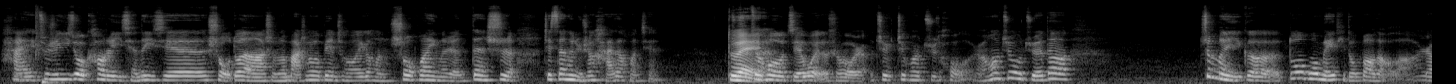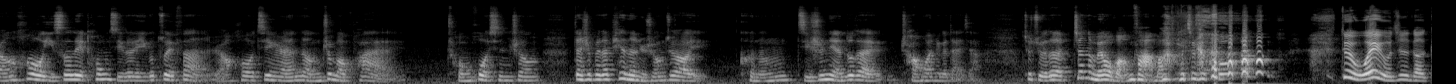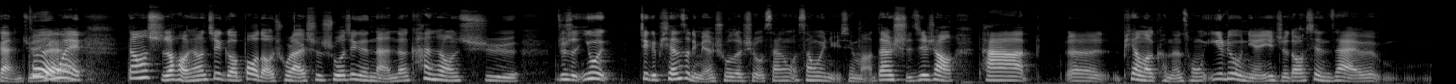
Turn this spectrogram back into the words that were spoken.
还就是依旧靠着以前的一些手段啊什么，马上又变成了一个很受欢迎的人。但是这三个女生还在还钱。对，最后结尾的时候，这这块剧透了，然后就觉得这么一个多国媒体都报道了，然后以色列通缉的一个罪犯，然后竟然能这么快。重获新生，但是被他骗的女生就要可能几十年都在偿还这个代价，就觉得真的没有王法吗？就是说，对我也有这个感觉，因为当时好像这个报道出来是说这个男的看上去就是因为这个片子里面说的是有三三位女性嘛，但实际上他呃骗了可能从一六年一直到现在。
